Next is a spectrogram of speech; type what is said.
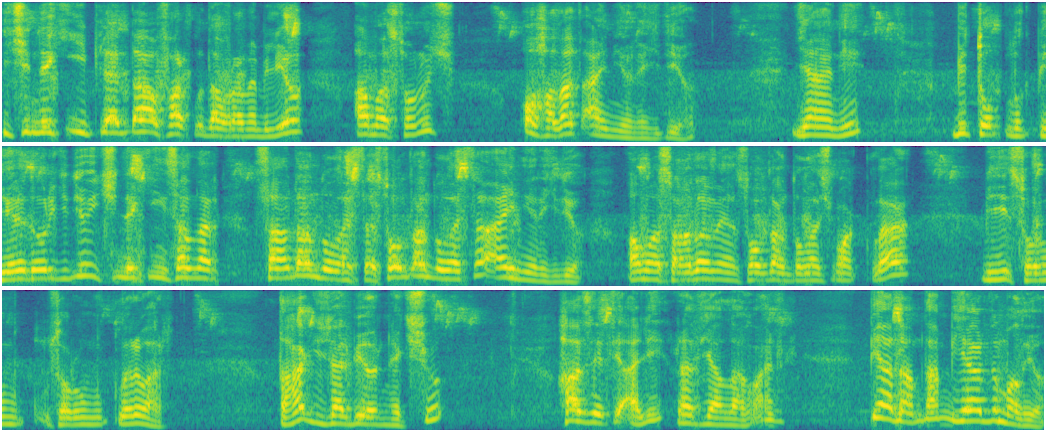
İçindeki ipler daha farklı davranabiliyor. Ama sonuç o halat aynı yöne gidiyor. Yani bir topluluk bir yere doğru gidiyor. İçindeki insanlar sağdan dolaşsa, soldan dolaşsa aynı yere gidiyor. Ama sağdan veya soldan dolaşmakla bir sorumlulukları var. Daha güzel bir örnek şu. Hazreti Ali radıyallahu anh bir adamdan bir yardım alıyor.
